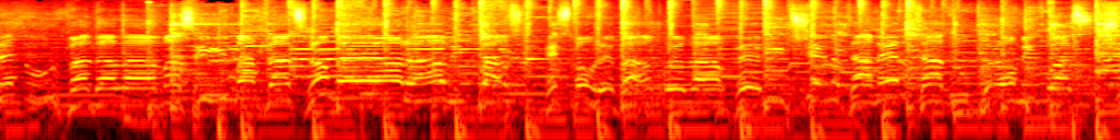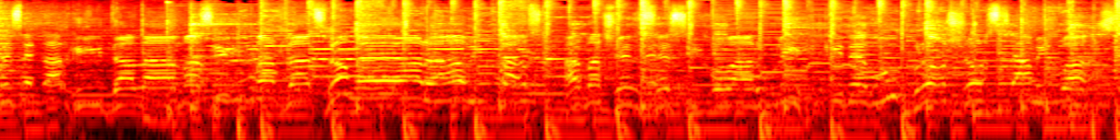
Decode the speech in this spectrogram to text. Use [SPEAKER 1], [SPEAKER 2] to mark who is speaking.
[SPEAKER 1] ზე ტურფა და ლამაზი მართლაც რომ მე არ ავიყვას ეს ცხოვრება ყველაფერი შენთან ერთად უფრო მიყვას შენზე კარგი და ლამაზი მართლაც რომ მე არ ავიყვას ალბათ შენზე სიყვარული კიდევ უფრო შორს წამიყვას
